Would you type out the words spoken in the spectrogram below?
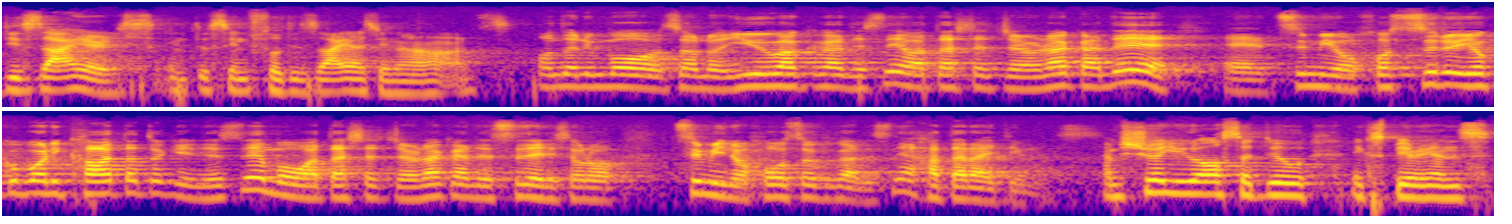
desires, into sinful desires in our hearts. 本当にもうその誘惑がですね私たちの中で、えー罪を欲する欲望に変わった時にですねもう私たちの中ですでにその罪の法則がですね働いています I'm sure you also do experience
